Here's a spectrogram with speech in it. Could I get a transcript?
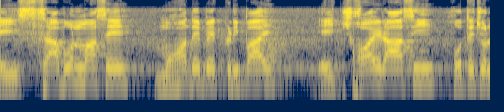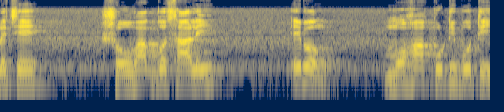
এই শ্রাবণ মাসে মহাদেবের কৃপায় এই ছয় রাশি হতে চলেছে সৌভাগ্যশালী এবং মহাকুটিপতি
